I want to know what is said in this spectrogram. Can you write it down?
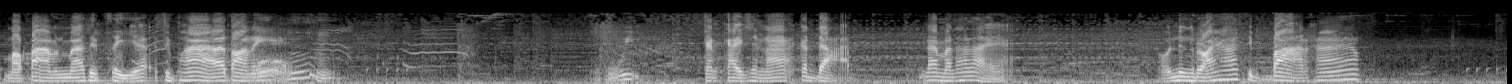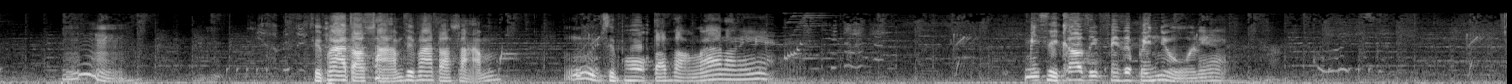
หมาป่ามันมาสิบสี่อะสิบห้าแล้วตอนนี้อืมอุ้ยกรรไกรชนะกระดาษ ได้มาเท่าไหร่อะโอ้หนึ่งร้อยห้าสิบบาทครับอืมสิบห้าต่อสามสิบห้าต่อสาม อืมสิบหกต่อสองแล้วตอนนี้ มีสิทธิ์เข้า free spin อยู่วันเนี้ย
